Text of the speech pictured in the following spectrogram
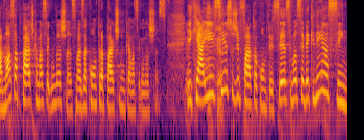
a nossa parte quer uma segunda chance, mas a contraparte não quer uma segunda chance. E que aí, se isso de fato acontecer, se você vê que nem assim,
